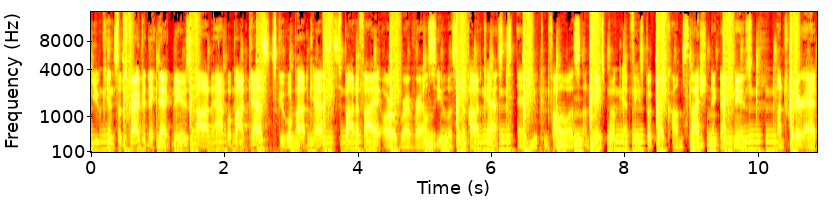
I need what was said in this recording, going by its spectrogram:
You can subscribe to Knickknack News on Apple Podcasts, Google Podcasts, Spotify, or wherever else you listen to podcasts. And you can follow us on Facebook at facebook.com slash news, on Twitter at,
